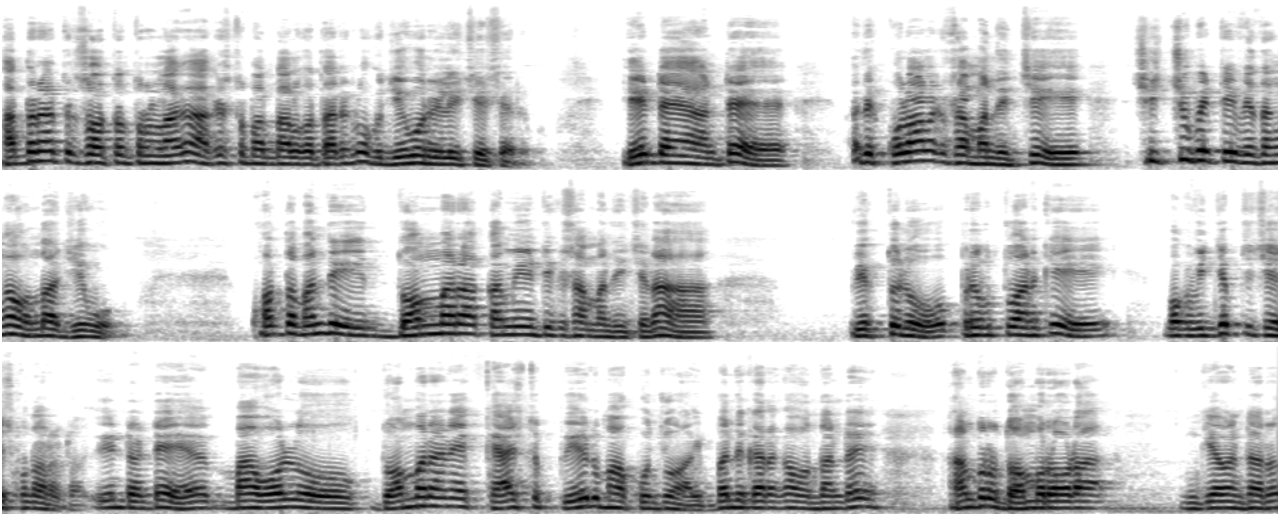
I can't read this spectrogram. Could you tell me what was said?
అర్ధరాత్రి స్వాతంత్రంలాగా ఆగస్టు పద్నాలుగో తారీఖున ఒక జీవో రిలీజ్ చేశారు. ఏంటయ్యా అంటే అది కులాలకు సంబంధించి చిచ్చు పెట్టే విధంగా ఉంది ఆ జీవో. కొంతమంది దొమ్మర కమ్యూనిటీకి సంబంధించిన వ్యక్తులు ప్రభుత్వానికి ఒక విజ్ఞప్తి చేసుకున్నారట. ఏంటంటే మా వాళ్ళు దొమ్మర అనే క్యాస్ట్ పేరు మాకు కొంచెం ఇబ్బందికరంగా ఉందంటే అందరూ దొమ్మరోడ ఇంకేమంటారు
